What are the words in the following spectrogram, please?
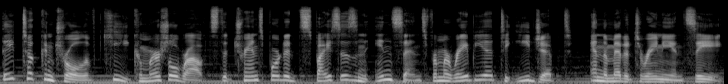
They took control of key commercial routes that transported spices and incense from Arabia to Egypt and the Mediterranean Sea.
